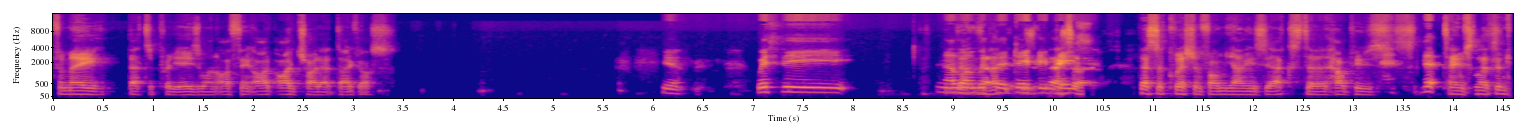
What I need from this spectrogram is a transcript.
For me, that's a pretty easy one. I think I'd, I'd trade out Daicos. Yeah. With the another that, one with that, the DPPs. That's a, that's a question from Young Isaacs to help his that, team selection.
